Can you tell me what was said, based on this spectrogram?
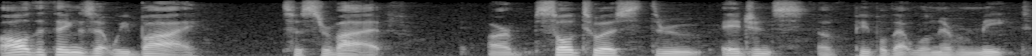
all the things that we buy to survive are sold to us through agents of people that we'll never meet.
